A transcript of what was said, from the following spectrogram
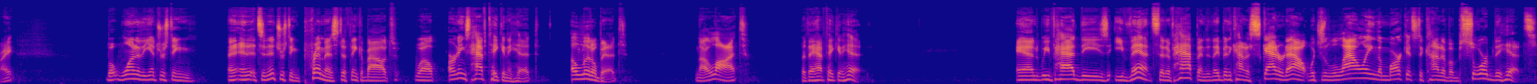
right? But one of the interesting and it's an interesting premise to think about well earnings have taken a hit a little bit not a lot but they have taken a hit and we've had these events that have happened and they've been kind of scattered out, which is allowing the markets to kind of absorb the hits.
